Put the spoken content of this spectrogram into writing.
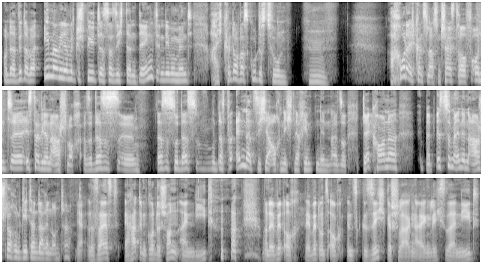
Und da wird aber immer wieder mitgespielt, dass er sich dann denkt in dem Moment, ah, ich könnte auch was Gutes tun. Hm. Ach, oder ich könnte es lassen, scheiß drauf. Und äh, ist da wieder ein Arschloch. Also das ist, äh, das ist so das, und das ändert sich ja auch nicht nach hinten hin. Also Jack Horner bleibt bis zum Ende ein Arschloch und geht dann darin unter. Ja, das heißt, er hat im Grunde schon ein Need. und er wird auch, der wird uns auch ins Gesicht geschlagen, eigentlich, sein Need.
